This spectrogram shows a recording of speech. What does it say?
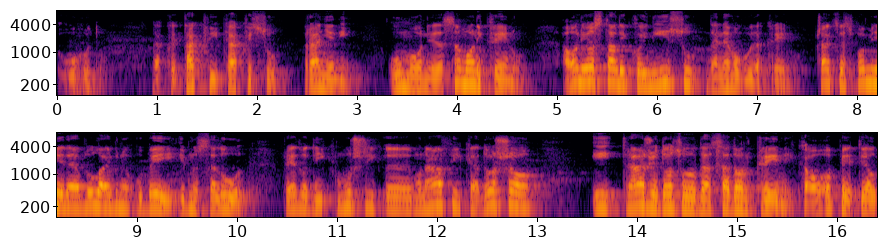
Uhudu. Dakle, takvi kakvi su ranjeni, umorni, da samo oni krenu a oni ostali koji nisu da ne mogu da krenu. Čak se spominje da je Abdullah ibn Ubej ibn Salul, predvodnik mušrik, e, munafika, došao i tražio dozvolu da sad on kreni. Kao opet, jel,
